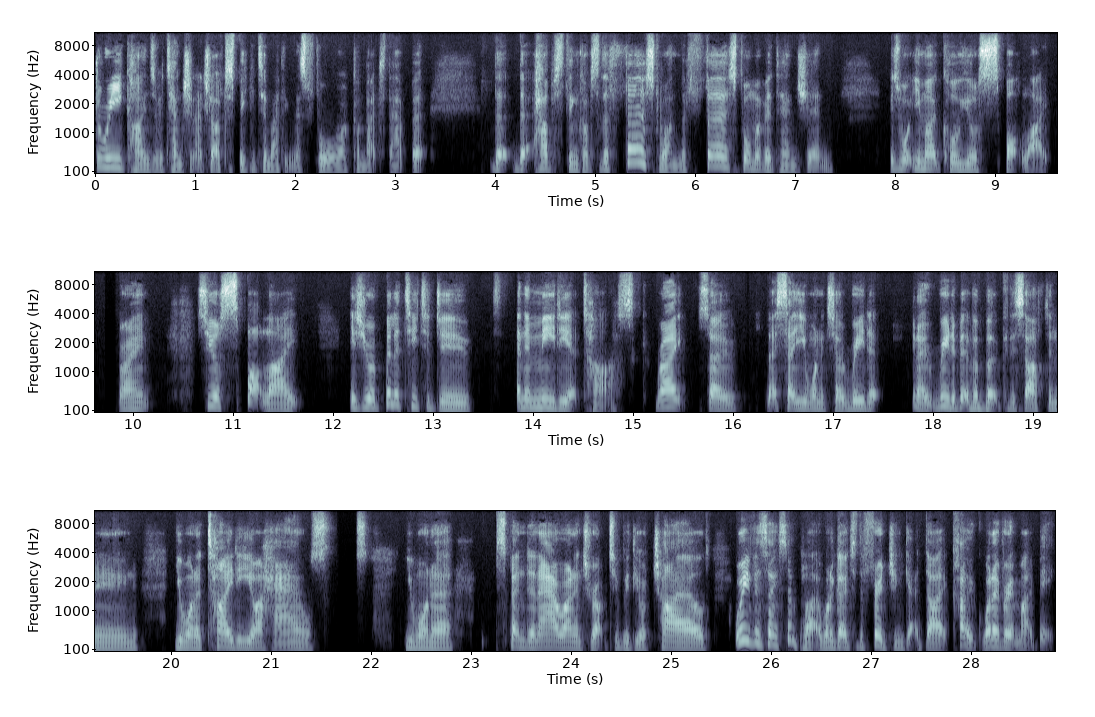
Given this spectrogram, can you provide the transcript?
three kinds of attention. Actually, after speaking to him, I think there's four. I'll come back to that. But that that helps think of. So the first one, the first form of attention, is what you might call your spotlight, right? So your spotlight is your ability to do an immediate task, right? So let's say you wanted to read it, you know, read a bit of a book this afternoon. You want to tidy your house. You want to spend an hour uninterrupted with your child, or even something simpler. I want to go to the fridge and get a diet coke, whatever it might be,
